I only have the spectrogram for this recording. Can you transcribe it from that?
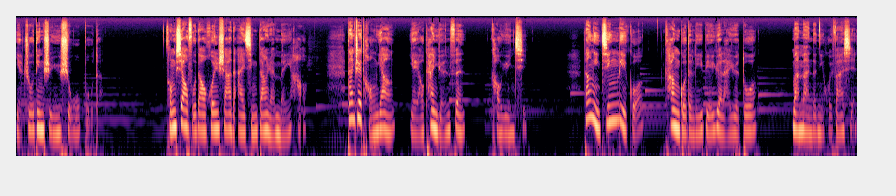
也注定是于事无补的。从校服到婚纱的爱情当然美好，但这同样也要看缘分，靠运气。当你经历过、看过的离别越来越多，慢慢的你会发现，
